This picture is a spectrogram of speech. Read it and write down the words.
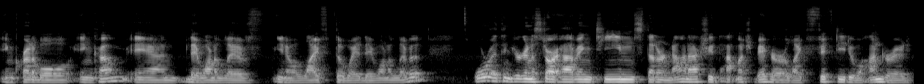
incredible income and they want to live you know life the way they want to live it or I think you're going to start having teams that are not actually that much bigger, like 50 to 100,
